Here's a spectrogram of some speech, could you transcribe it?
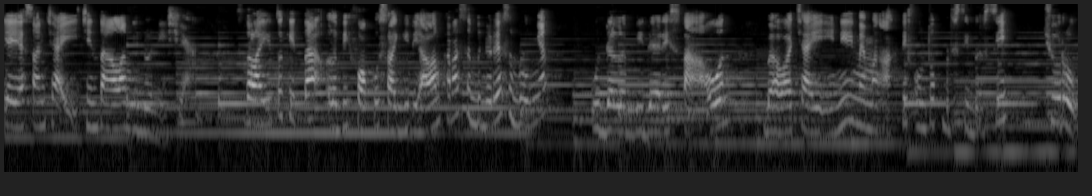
Yayasan CAI, Cinta Alam Indonesia. Setelah itu kita lebih fokus lagi di alam karena sebenarnya sebelumnya udah lebih dari setahun bahwa CAI ini memang aktif untuk bersih-bersih curug.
